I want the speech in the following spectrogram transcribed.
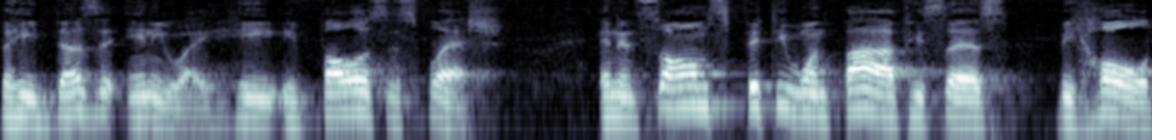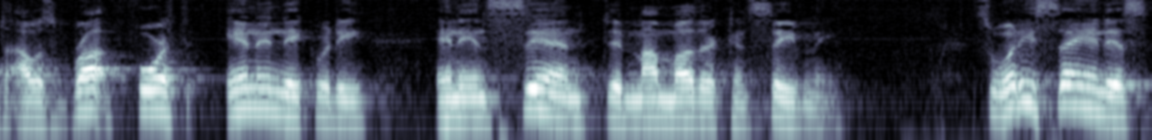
But he does it anyway. He, he follows his flesh. And in Psalms 51.5, he says, Behold, I was brought forth in iniquity, and in sin did my mother conceive me. So what he's saying is,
